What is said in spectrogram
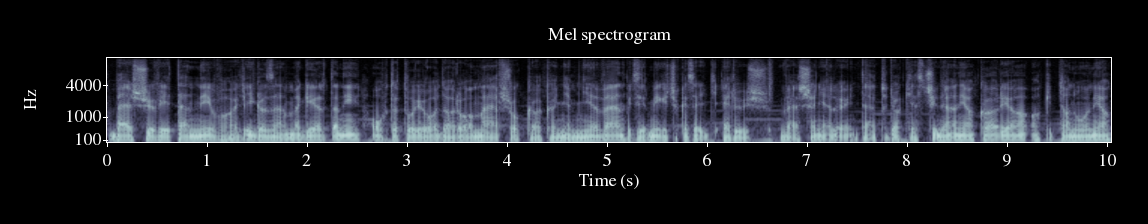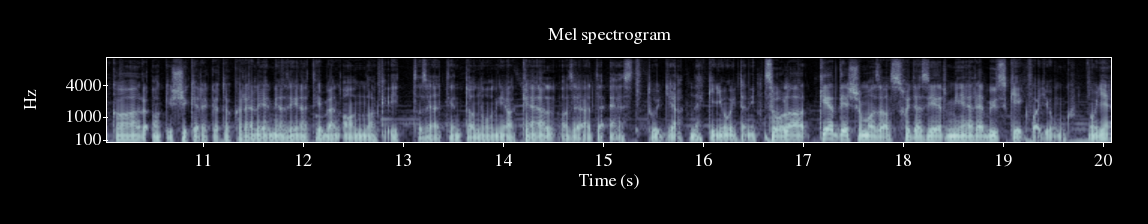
belsővé tenni, vagy igazán megérteni. Oktatói oldalról már sokkal könnyebb nyilván, hogy azért mégiscsak ez egy erős versenyelőny. Tehát, hogy aki ezt csinálni akarja, aki tanulni akar, aki sikereket akar elérni az életében, annak itt az eltén tanulnia kell, az elte ezt tudja neki nyújtani. Szóval a kérdésem az az, hogy azért mi erre büszkék vagyunk, ugye?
